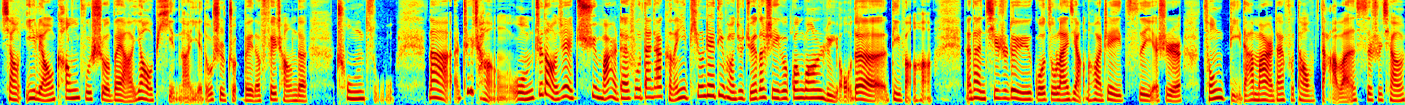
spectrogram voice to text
像医疗康复设备啊、药品呢，也都是准备的非常的充足。那这场我们知道，这去马尔代夫，大家可能一听这地方就觉得是一个观光旅游的地方哈。那但其实对于国足来讲的话，这一次也是从抵达马尔代夫到打完四十强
